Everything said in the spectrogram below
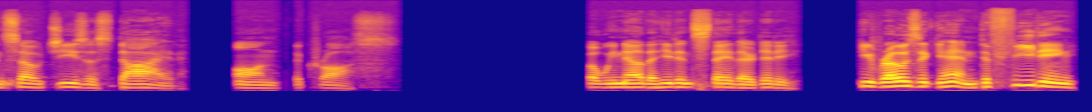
And so Jesus died on the cross. But we know that he didn't stay there, did he? he rose again, defeating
